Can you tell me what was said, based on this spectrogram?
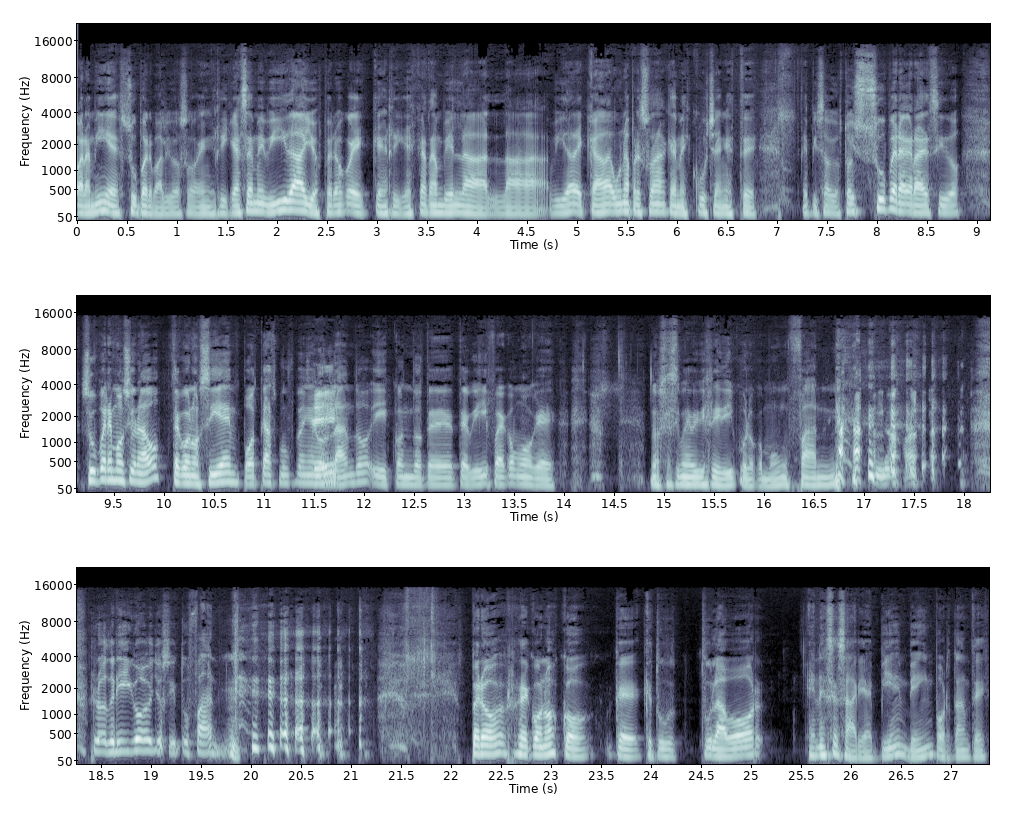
para mí es súper valioso. Enriquece mi vida y yo espero que, que enriquezca también la, la vida de cada una persona que me escucha en este episodio. Estoy súper agradecido, súper emocionado. Te conocí en Podcast Movement en. Orlando y cuando te, te vi fue como que, no sé si me vi ridículo, como un fan. Rodrigo, yo soy tu fan. Pero reconozco que, que tu, tu labor es necesaria, es bien, bien importante.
